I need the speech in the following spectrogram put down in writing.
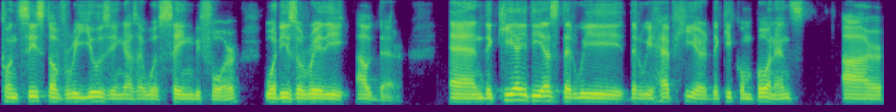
consist of reusing, as I was saying before, what is already out there. And the key ideas that we that we have here, the key components, are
